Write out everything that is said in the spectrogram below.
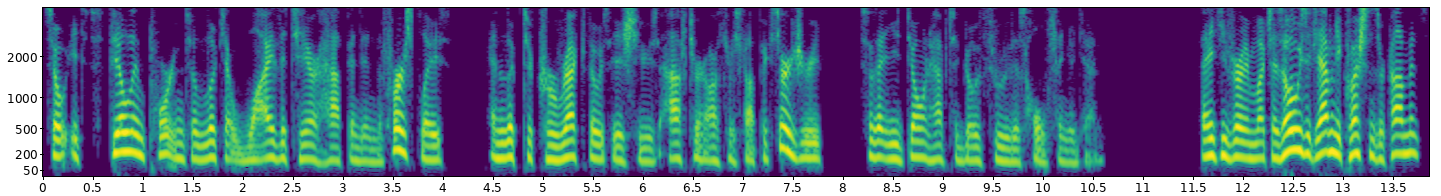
So it's still important to look at why the tear happened in the first place and look to correct those issues after an arthroscopic surgery so that you don't have to go through this whole thing again. Thank you very much. As always, if you have any questions or comments,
